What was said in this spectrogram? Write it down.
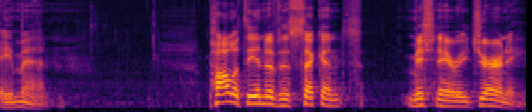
amen. Paul, at the end of his second missionary journey,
